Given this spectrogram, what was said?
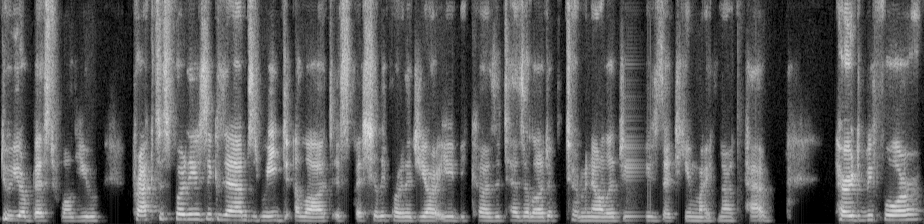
do your best while you practice for these exams, read a lot, especially for the GRE, because it has a lot of terminologies that you might not have heard before.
